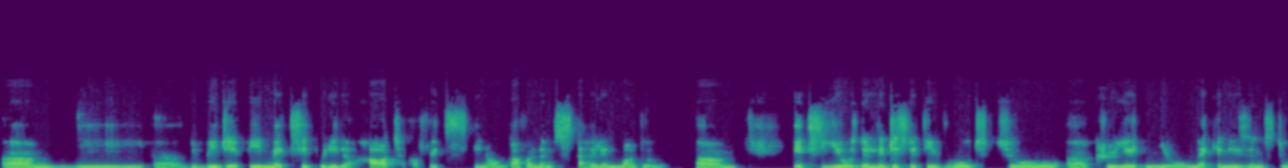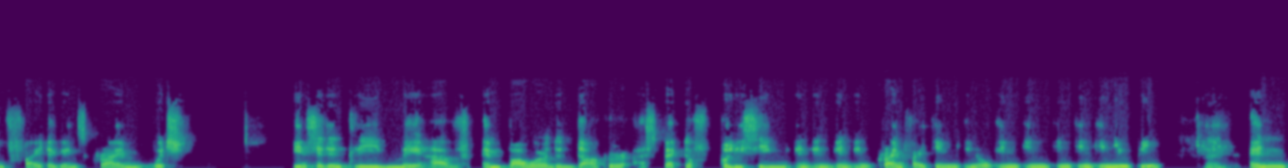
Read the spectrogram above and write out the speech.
um, the uh, the BJP makes it really the heart of its you know governance style and model. Um, it's used the legislative route to uh, create new mechanisms to fight against crime, which incidentally may have empowered the darker aspect of policing in, in, in, in crime fighting, you know, in, in, in, in UP. Right. And,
